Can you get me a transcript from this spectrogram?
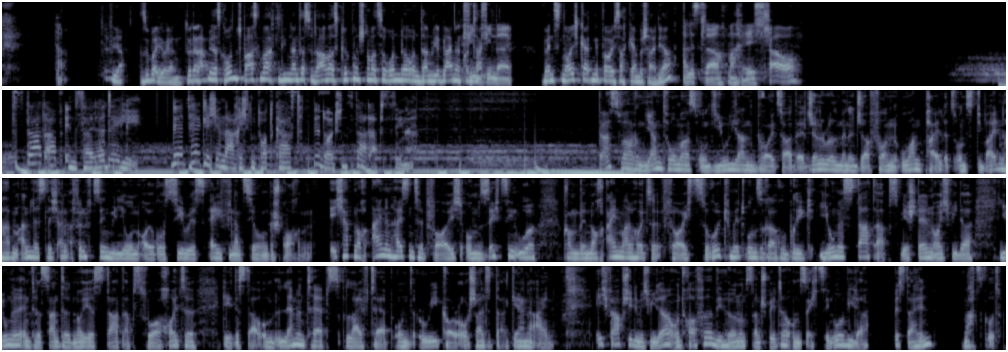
ja, super, Julian. Du, dann hat mir das großen Spaß gemacht. Lieben Dank, dass du da warst. Glückwunsch nochmal zur Runde und dann wir bleiben in vielen, Kontakt. vielen Dank. Wenn es Neuigkeiten gibt bei euch, sag gern Bescheid, ja? Alles klar, mache ich. Ciao. Startup Insider Daily, der tägliche Nachrichtenpodcast der deutschen Startup-Szene. Das waren Jan Thomas und Julian Greuter, der General Manager von OnePilot, und die beiden haben anlässlich einer 15 Millionen Euro Series A Finanzierung gesprochen. Ich habe noch einen heißen Tipp für euch. Um 16 Uhr kommen wir noch einmal heute für euch zurück mit unserer Rubrik Junge Startups. Wir stellen euch wieder junge, interessante neue Startups vor. Heute geht es da um Lemon Tabs, LiveTab und Recoro. Schaltet da gerne ein. Ich verabschiede mich wieder und hoffe, wir hören uns dann später um 16 Uhr wieder. Bis dahin, macht's gut.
